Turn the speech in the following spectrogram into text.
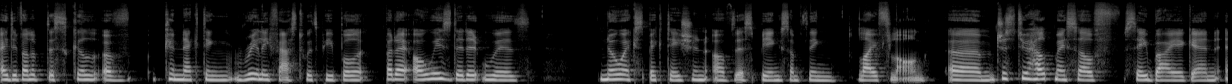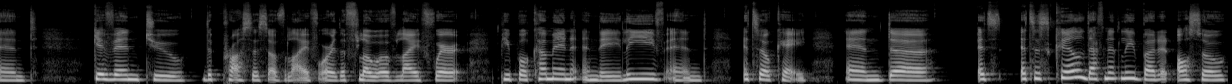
I developed the skill of connecting really fast with people, but I always did it with no expectation of this being something lifelong. Um, just to help myself say bye again and give in to the process of life or the flow of life where people come in and they leave and it's okay. And uh, it's it's a skill definitely, but it also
